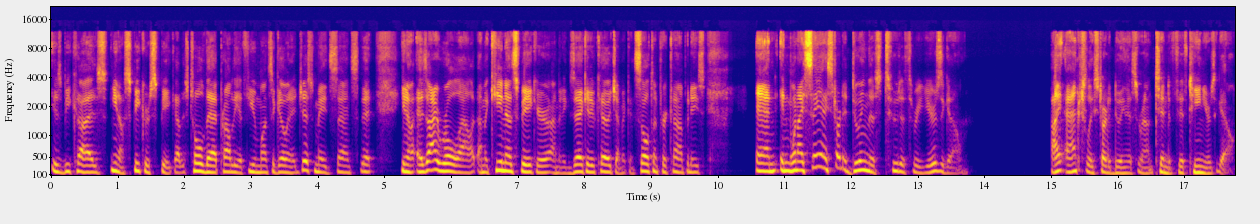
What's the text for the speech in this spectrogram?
is because, you know, speakers speak. I was told that probably a few months ago, and it just made sense that, you know, as I roll out, I'm a keynote speaker, I'm an executive coach, I'm a consultant for companies. And, and when I say I started doing this two to three years ago, I actually started doing this around 10 to 15 years ago.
